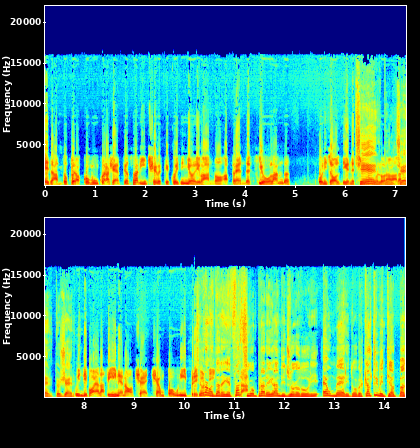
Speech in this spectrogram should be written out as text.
esatto, però comunque la Champions la vince perché quei signori vanno a prendersi Holland con i soldi che nessuno Certo, allora certo, certo. Quindi poi alla fine no, c'è, c'è un po' un Sì, ibrido. però lì guardate che farsi tra- comprare grandi giocatori è un merito, perché altrimenti al- a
